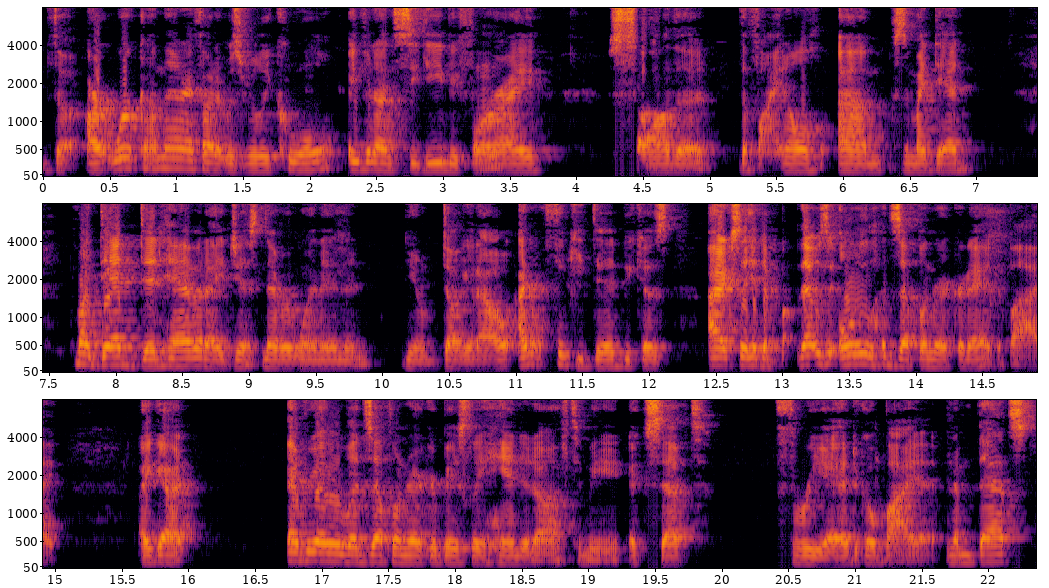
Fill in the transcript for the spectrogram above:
the artwork on that. I thought it was really cool, even on CD before I saw the the vinyl. Um, because my dad, my dad did have it. I just never went in and you know dug it out. I don't think he did because I actually had to. That was the only Led Zeppelin record I had to buy. I got every other Led Zeppelin record basically handed off to me except three. I had to go buy it, and that's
